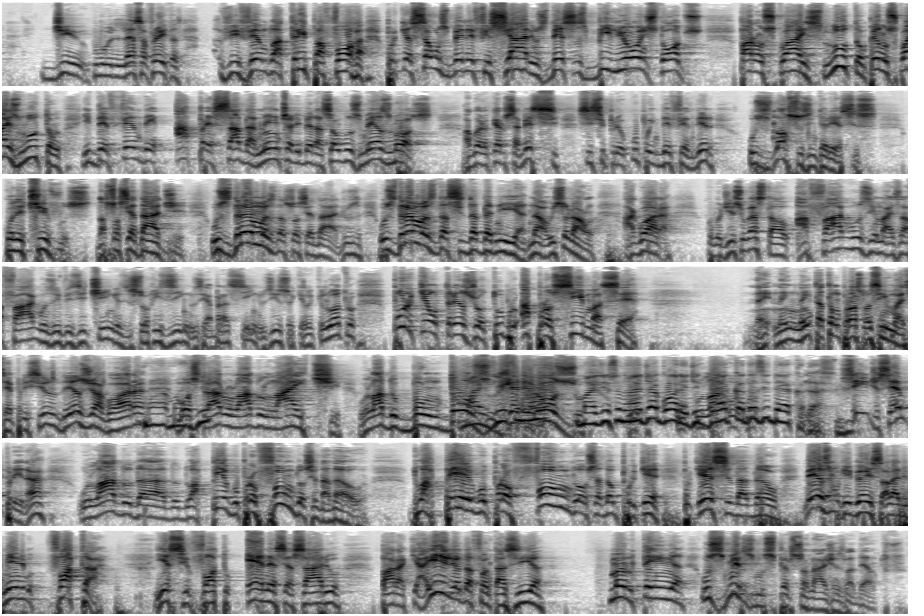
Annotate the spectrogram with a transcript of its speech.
de, Lessa Freitas, vivendo a tripa forra, porque são os beneficiários desses bilhões todos, para os quais lutam, pelos quais lutam e defendem apressadamente a liberação dos mesmos. Agora eu quero saber se se, se preocupam em defender os nossos interesses coletivos, da sociedade, os dramas da sociedade, os, os dramas da cidadania. Não, isso não. Agora, como disse o Gastal, afagos e mais afagos, e visitinhas, e sorrisinhos, e abracinhos, isso, aquilo, aquilo outro, porque o 3 de outubro aproxima-se. Nem está nem, nem tá tão próximo assim, mas é preciso desde agora mas, mas mostrar o lado light, o lado bondoso, mas generoso. É, mas isso não é de agora, é de décadas o, e décadas. Sim, de sempre, né? O lado da, do, do apego profundo ao cidadão do apego profundo ao cidadão. Por quê? Porque esse cidadão, mesmo que ganhe salário mínimo, vota. E esse voto é necessário para que a Ilha da Fantasia mantenha os mesmos personagens lá dentro.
